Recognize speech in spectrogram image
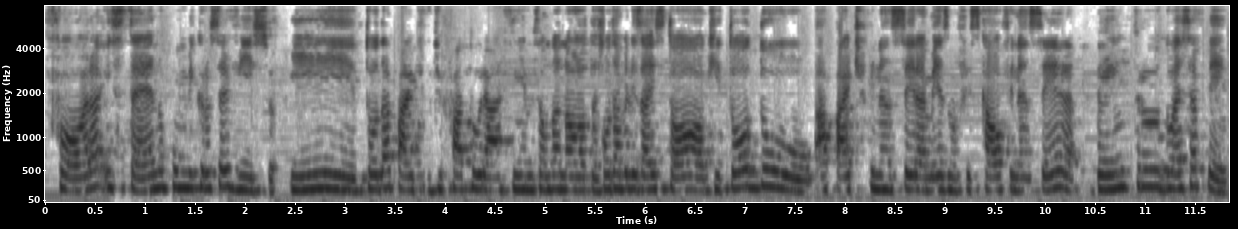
fora externo com microserviço. E toda a parte de faturar assim, emissão da nota, contabilizar estoque, toda a parte financeira mesmo, fiscal financeira, dentro do SAP.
